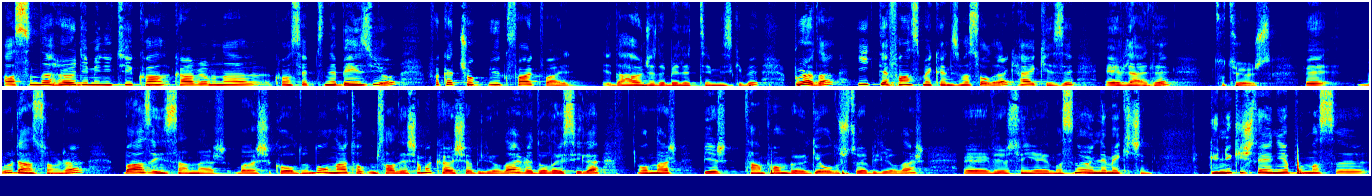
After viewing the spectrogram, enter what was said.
aslında herd immunity kavramına, konseptine benziyor. Fakat çok büyük fark var daha önce de belirttiğimiz gibi. Burada ilk defans mekanizması olarak herkesi evlerde tutuyoruz. Ve buradan sonra bazı insanlar bağışık olduğunda onlar toplumsal yaşama karışabiliyorlar ve dolayısıyla onlar bir tampon bölge oluşturabiliyorlar e, virüsün yayılmasını önlemek için. Günlük işlerin yapılması,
